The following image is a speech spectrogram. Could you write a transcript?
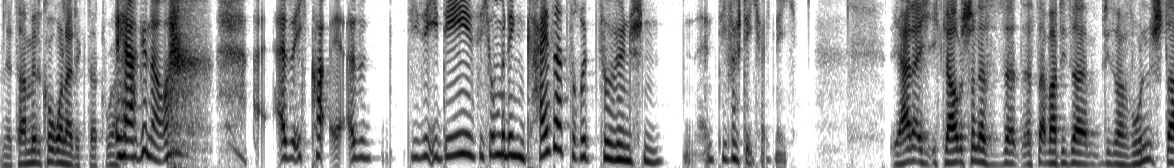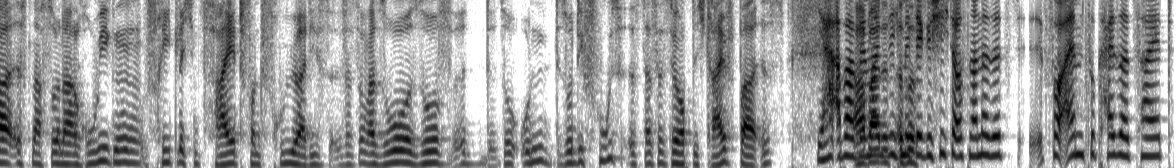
Jetzt haben wir eine Corona-Diktatur. Ja, genau. Also ich, also diese Idee, sich unbedingt einen Kaiser zurückzuwünschen, die verstehe ich halt nicht. Ja, ich, ich glaube schon, dass, dass da aber dieser, dieser Wunsch da ist nach so einer ruhigen, friedlichen Zeit von früher, die was aber so, so, so, un, so diffus ist, dass es überhaupt nicht greifbar ist. Ja, aber, aber wenn man das, sich also mit der Geschichte auseinandersetzt, vor allem zur Kaiserzeit,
